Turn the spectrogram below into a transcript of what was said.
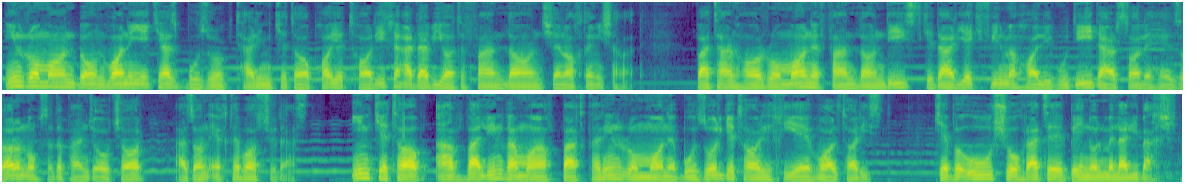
این رمان به عنوان یکی از بزرگترین کتاب‌های تاریخ ادبیات فنلاند شناخته می شود و تنها رمان فنلاندی است که در یک فیلم هالیوودی در سال 1954 از آن اقتباس شده است. این کتاب اولین و موفقترین رمان بزرگ تاریخی والتاری است که به او شهرت بین المللی بخشید.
